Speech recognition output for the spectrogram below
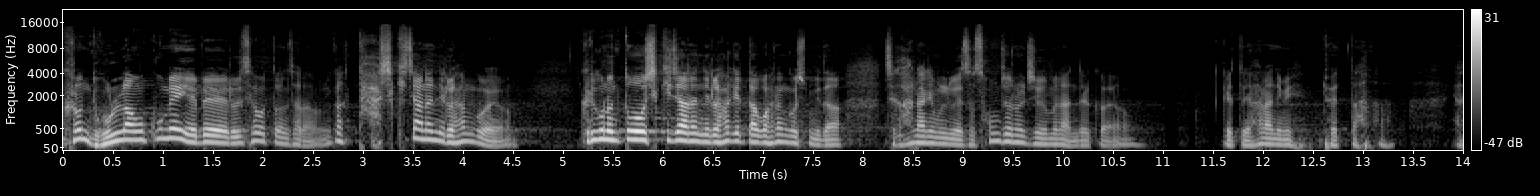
그런 놀라운 꿈의 예배를 세웠던 사람. 그러니까 다 시키지 않은 일을 한 거예요. 그리고는 또 시키지 않은 일을 하겠다고 하는 것입니다. 제가 하나님을 위해서 성전을 지으면 안 될까요? 그랬더니 하나님이 됐다. 야,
